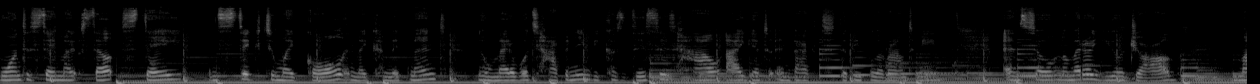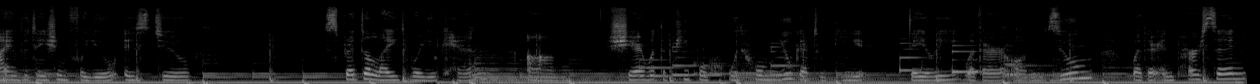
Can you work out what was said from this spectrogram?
want to stay myself stay and stick to my goal and my commitment no matter what's happening because this is how I get to impact the people around me. And so no matter your job, my invitation for you is to spread the light where you can. Um, share with the people with whom you get to be daily, whether on Zoom, whether in person,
